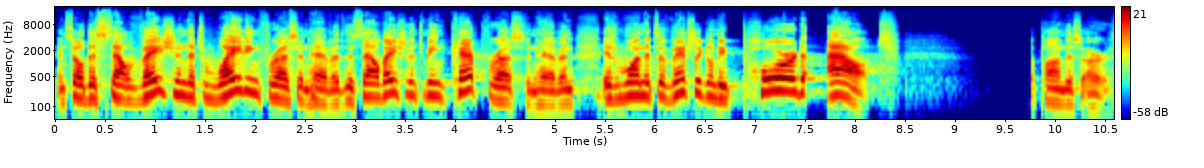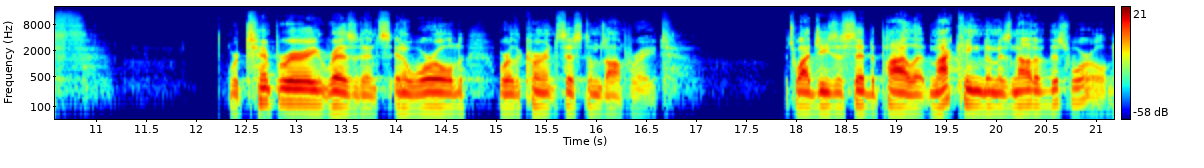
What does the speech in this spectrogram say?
And so, this salvation that's waiting for us in heaven, the salvation that's being kept for us in heaven, is one that's eventually going to be poured out upon this earth. We're temporary residents in a world where the current systems operate. That's why Jesus said to Pilate, My kingdom is not of this world.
